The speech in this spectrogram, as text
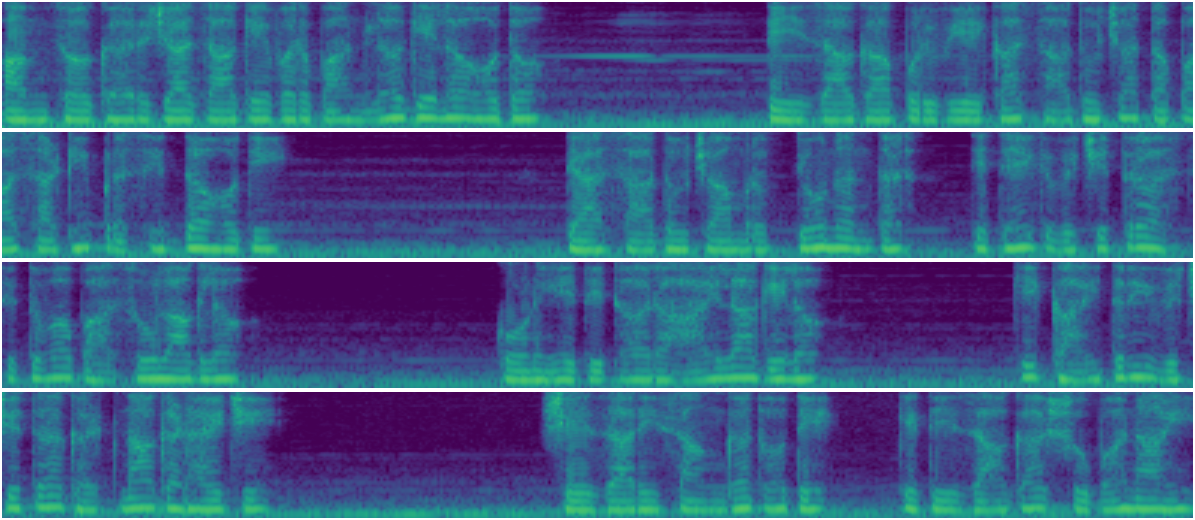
आमचं घर ज्या जागेवर बांधलं गेलं होतं ती जागा पूर्वी एका साधूच्या तपासाठी प्रसिद्ध होती. त्या साधूच्या मृत्यूनंतर तिथे एक विचित्र अस्तित्व भासू लागलं. कोणीही तिथं राहायला गेलं की काहीतरी विचित्र घटना घडायची. शेजारी सांगत होते की ती जागा शुभ नाही.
